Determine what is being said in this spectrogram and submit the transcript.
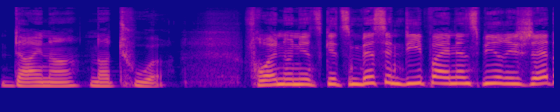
deiner Natur. Freunde, und jetzt geht's ein bisschen deeper in den Spirit-Shit.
